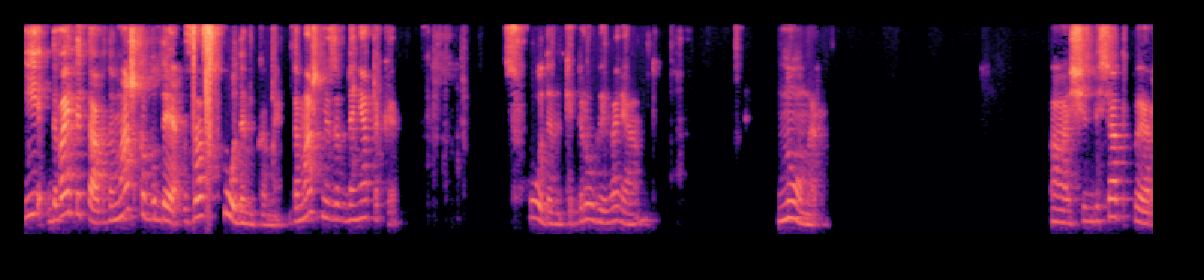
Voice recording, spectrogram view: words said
І давайте так, домашка буде за сходинками. Домашнє завдання таке. Сходинки, другий варіант. Номер а, 61,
